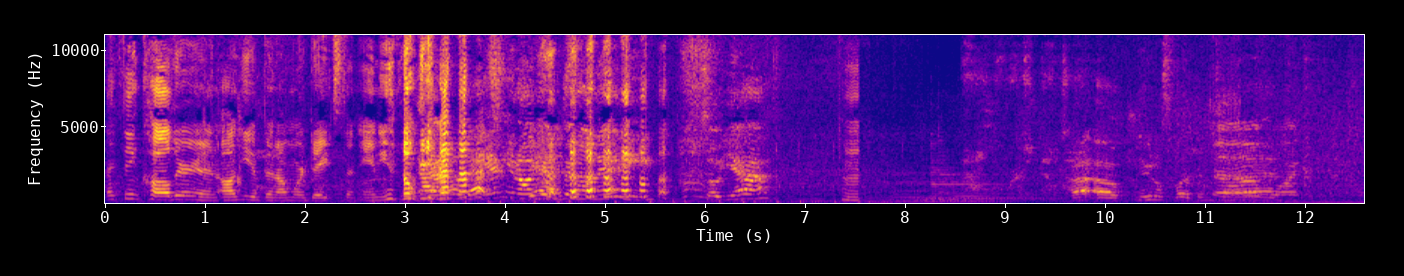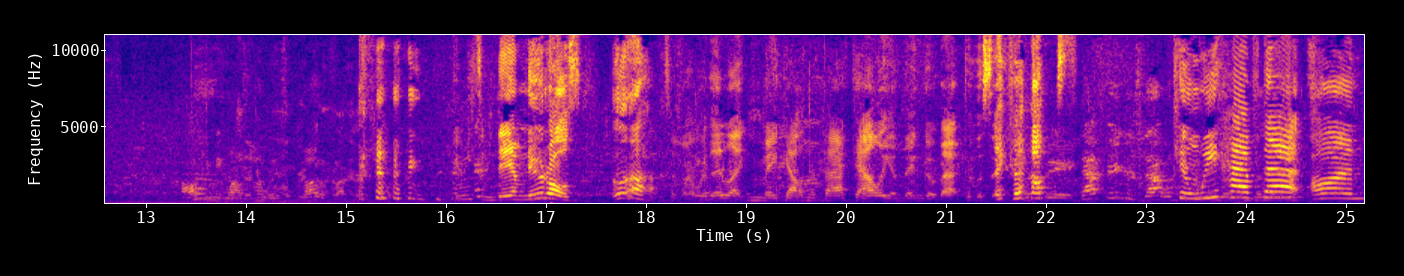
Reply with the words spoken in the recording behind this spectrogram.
I think Calder and Auggie have been on more dates than Annie and Auggie. Yeah, that's- Annie and I yes. have been on Annie. So yeah. Hmm. Uh-oh. Noodle slurping Oh time. Boy. I'll give me one hungry as a motherfucker. Give me some damn noodles. Ugh. Somewhere where they like make out in the back alley and then go back to the safe house. That figures that would. Can we have that delete. on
